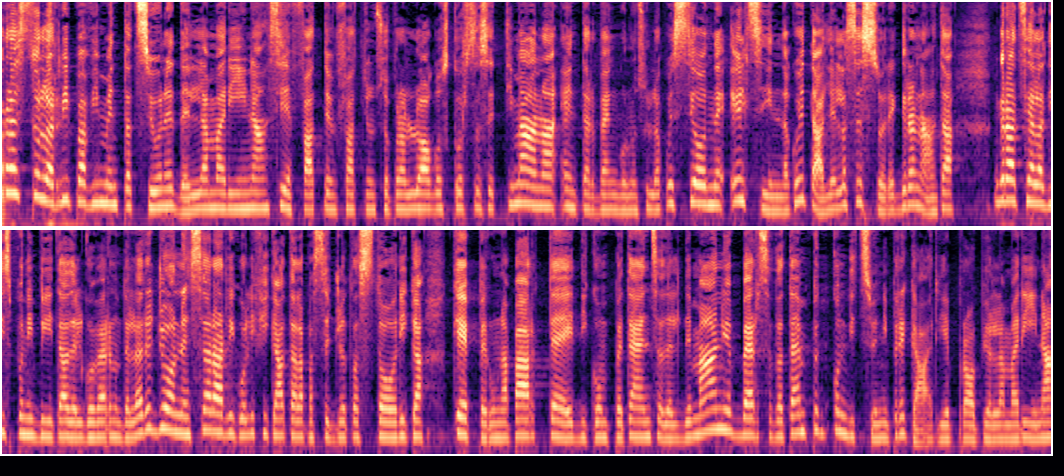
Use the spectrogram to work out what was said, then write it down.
Presto la ripavimentazione della Marina. Si è fatto infatti un sopralluogo scorsa settimana e intervengono sulla questione il sindaco Italia e l'assessore Granata. Grazie alla disponibilità del governo della regione sarà riqualificata la passeggiata storica che per una parte è di competenza del demanio e versa da tempo in condizioni precarie proprio alla Marina.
